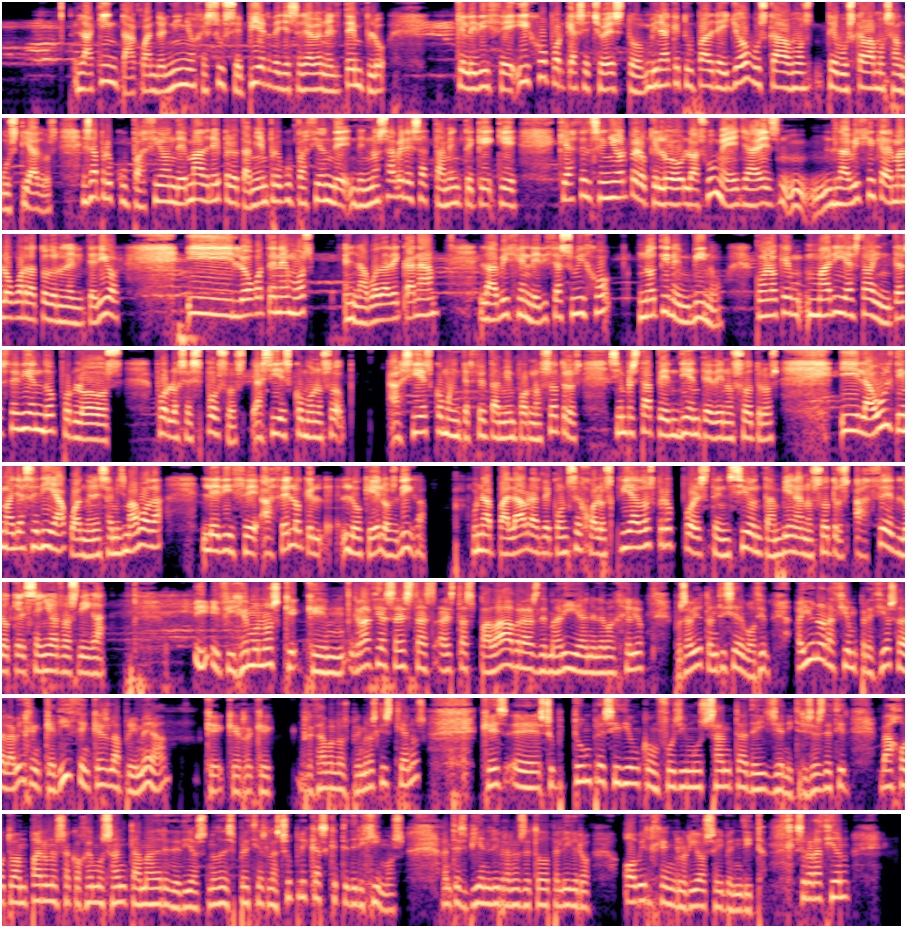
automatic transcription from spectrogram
la quinta, cuando el niño Jesús se pierde y es hallado en el templo que le dice, hijo, ¿por qué has hecho esto? Mira que tu padre y yo buscábamos, te buscábamos angustiados. Esa preocupación de madre, pero también preocupación de, no saber exactamente qué, qué, qué, hace el Señor, pero que lo, lo asume. Ella es la Virgen que además lo guarda todo en el interior. Y luego tenemos en la boda de Caná, la Virgen le dice a su hijo, no tienen vino, con lo que María estaba intercediendo por los, por los esposos. Así es como nosotros, Así es como intercede también por nosotros, siempre está pendiente de nosotros. Y la última ya sería cuando en esa misma boda le dice, haced lo que, lo que Él os diga. Una palabra de consejo a los criados, pero por extensión también a nosotros, haced lo que el Señor os diga. Y, fijémonos que, gracias a estas, a estas palabras de María en el Evangelio, pues ha habido tantísima devoción. Hay una oración preciosa de la Virgen que dicen que es la primera, que, que, rezaban los primeros cristianos, que es eh, subtum presidium confugimus santa dei genitris, es decir, bajo tu amparo nos acogemos Santa Madre de Dios, no desprecias las súplicas que te dirigimos, antes bien líbranos de todo peligro, oh Virgen gloriosa y bendita. Es una oración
